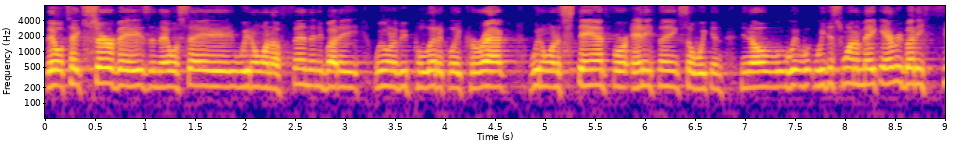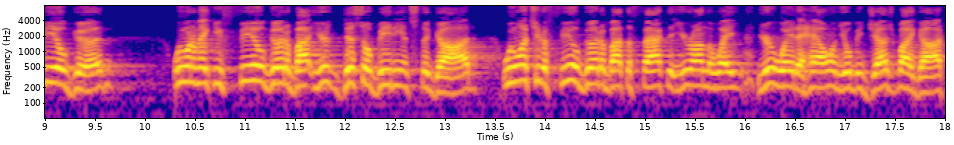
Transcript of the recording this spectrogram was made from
They will take surveys and they will say, we don't want to offend anybody. We want to be politically correct. We don't want to stand for anything so we can, you know, we, we just want to make everybody feel good. We want to make you feel good about your disobedience to God. We want you to feel good about the fact that you're on the way, your way to hell and you'll be judged by God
